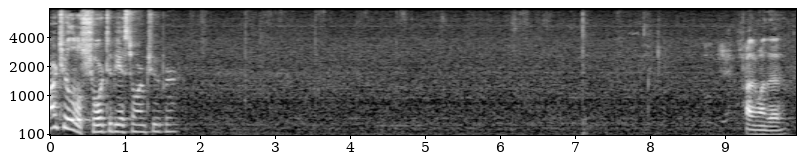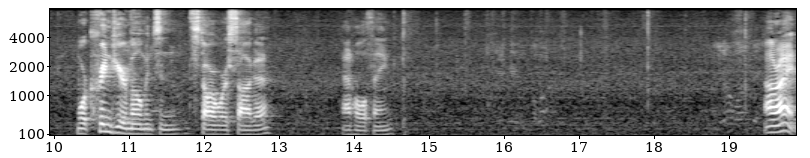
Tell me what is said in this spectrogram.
Aren't you a little short to be a stormtrooper? Probably one of the more cringier moments in Star Wars saga. That whole thing. All right.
